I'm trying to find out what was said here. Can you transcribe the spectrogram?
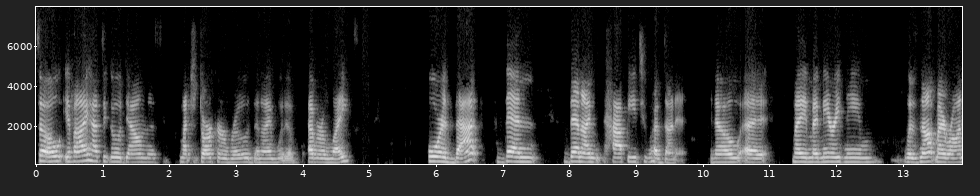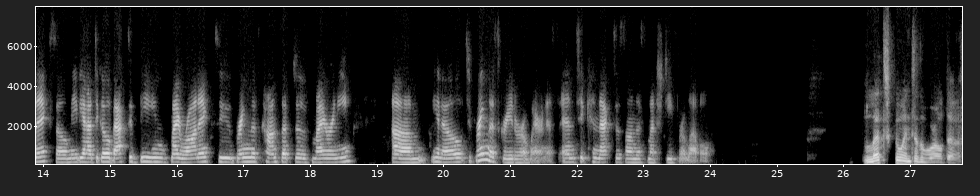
So if I had to go down this much darker road than I would have ever liked, for that then then I'm happy to have done it. You know, uh, my my married name was not Myronic, so maybe I had to go back to being Myronic to bring this concept of Myrony, um, you know, to bring this greater awareness and to connect us on this much deeper level. Let's go into the world of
